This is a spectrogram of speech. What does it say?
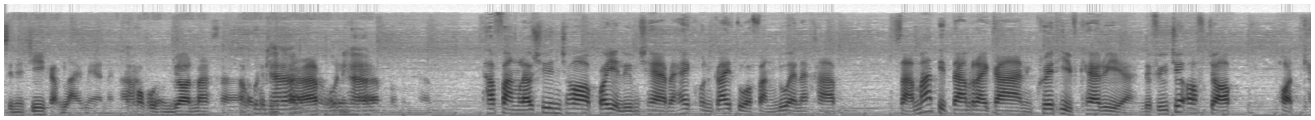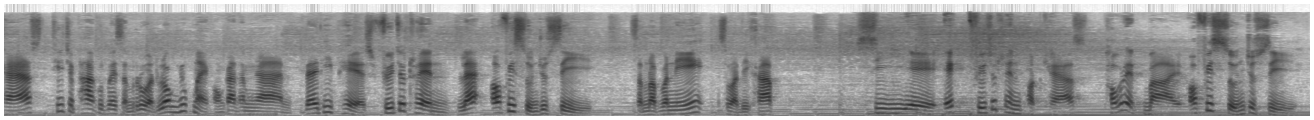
synergy กับ Line Man นะครับครับขอบคุณคุณยอดมากครับขอบคุณครับขอบคุณครับขอบคุณครับถ้าฟังแล้วชื่นชอบก็อย่าลืมแชร์ไปให้คนใกล้ตัวฟังด้วยนะครับ สามารถติดตามรายการ Creative Career The Future of Job Podcast ที่จะพาคุณไปสำรวจโลกยุคใหม่ของการทำงาน ได้ที่เพจ Future Trend และ Office 0.4 สำหรับวันนี้ สวัสดีครับ CEA X Future Trend Podcast powered by Office 0.4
